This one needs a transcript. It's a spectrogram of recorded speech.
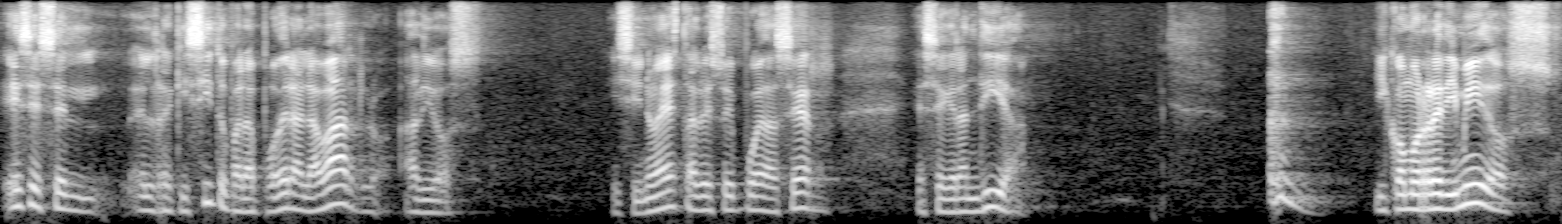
ese es el, requisito para poder alabarlo a Dios. Y si no es, tal vez hoy pueda ser ese gran día. Y como redimidos,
